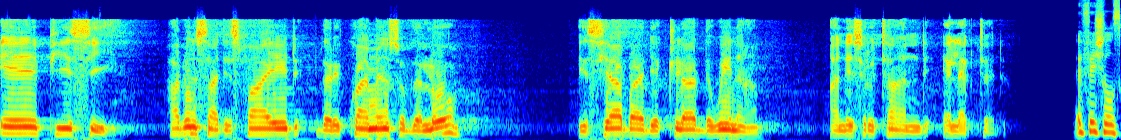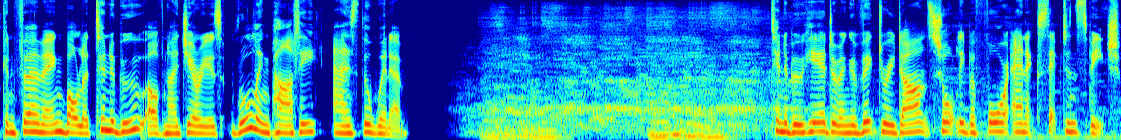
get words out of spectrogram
APC, having satisfied the requirements of the law, is hereby declared the winner and is returned elected. Officials confirming Bola Tinubu of Nigeria's ruling party as the winner. Tinubu here doing a victory dance shortly before an acceptance speech,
